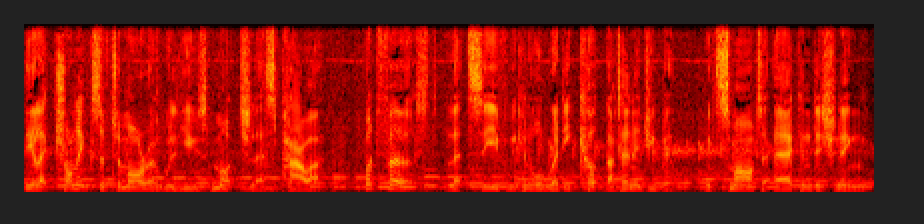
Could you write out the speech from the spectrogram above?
the electronics of tomorrow will use much less power. But first, let's see if we can already cut that energy bill with smarter air conditioning.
